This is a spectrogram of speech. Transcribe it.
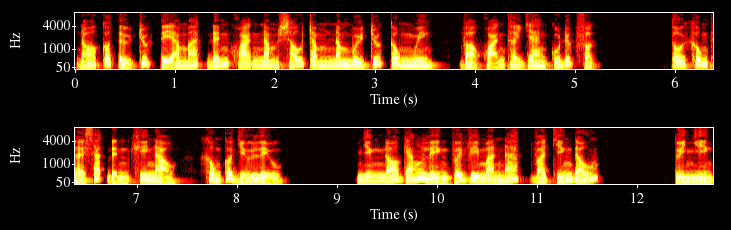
nó có từ trước Tiamat đến khoảng năm 650 trước công nguyên, vào khoảng thời gian của Đức Phật. Tôi không thể xác định khi nào, không có dữ liệu. Nhưng nó gắn liền với Vimanat và chiến đấu. Tuy nhiên,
